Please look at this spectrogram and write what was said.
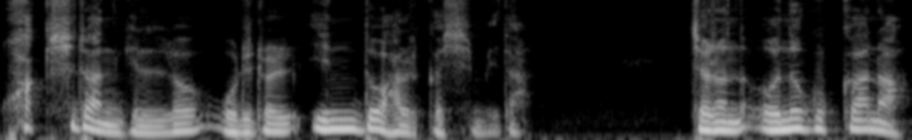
확실한 길로 우리를 인도할 것입니다. 저는 어느 국가나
